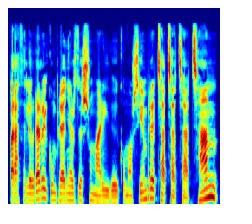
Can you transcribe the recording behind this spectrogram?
para celebrar el cumpleaños de su marido. Y como siempre, cha cha cha chan,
